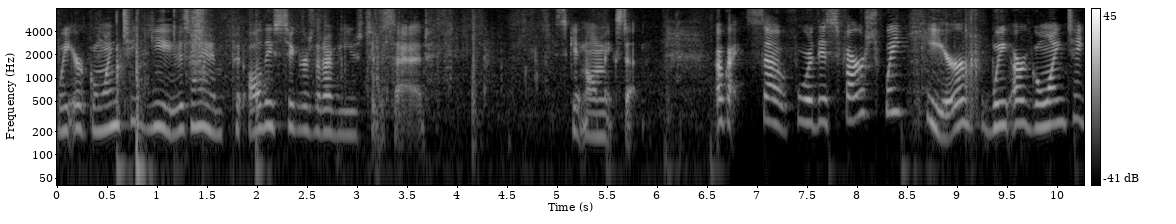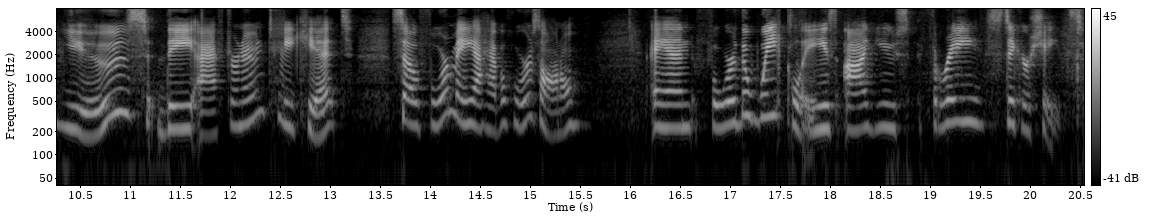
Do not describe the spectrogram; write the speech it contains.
we are going to use, I need to put all these stickers that I've used to the side. It's getting all mixed up. Okay, so for this first week here, we are going to use the afternoon tea kit. So for me, I have a horizontal. And for the weeklies, I use three sticker sheets.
